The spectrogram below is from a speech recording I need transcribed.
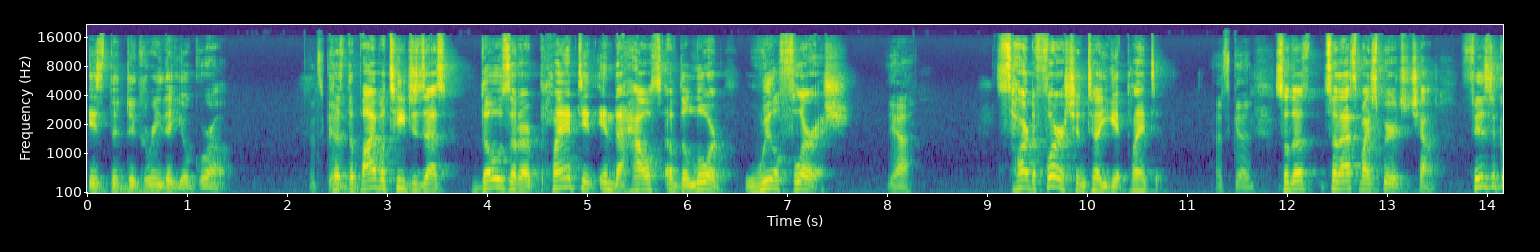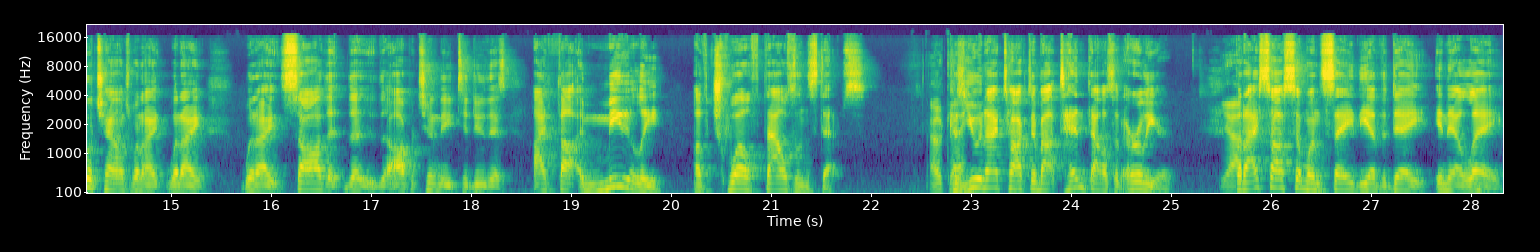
is the degree that you'll grow. That's good. Because the Bible teaches us those that are planted in the house of the Lord will flourish. yeah, It's hard to flourish until you get planted. that's good. So that's so that's my spiritual challenge. Physical challenge when I when I when I saw the the, the opportunity to do this, I thought immediately of twelve thousand steps Okay. because you and I talked about ten thousand earlier. yeah. But I saw someone say the other day in LA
